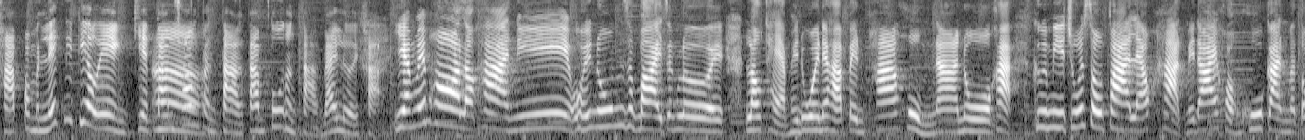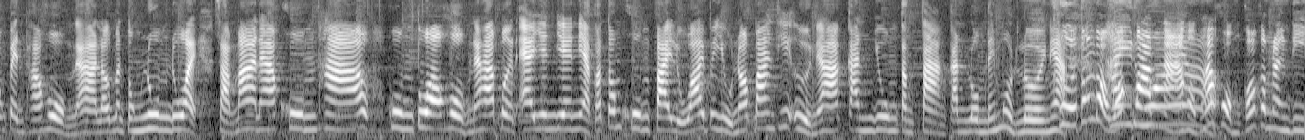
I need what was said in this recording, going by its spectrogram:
พับอะมันเล็กนิดเดียวเอง เก็บตามอ่า ช่องต่างๆ ตามตู้ต่างๆ ได้เลยค่ะ ยังไม่พอหรอกค่ะนี่ โอ้ยนุ่มสบายจังเลย เราแถมให้ด้วยนะคะ เป็นผ้าห่มนาโนค่ะ คือมีชุดโซฟาแล้วขาดไม่ได้ของคู่กันมันต้องเป็นผ้าห่มนะคะ แล้วมันต้องนุ่มด้วย สามารถนะคะคุมเท้า คุมตัวห่มนะคะ เปิดแอร์เย็นๆเนี่ยก็ต้องคุมไปหรือว่าไปอยู่นอกบ้านที่อื่นนะคะกันยุงต่างๆ กันลมได้หมดเลยเนี่ย คือต้องบอกว่าให้ความด้วยหนาของผ้าห่มก็กำลังดี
